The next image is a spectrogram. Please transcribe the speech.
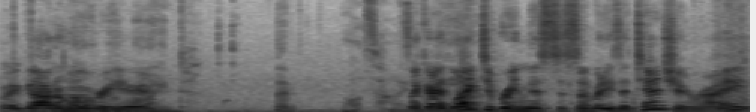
I got him over here. It's like I'd like to bring this to somebody's attention, right?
